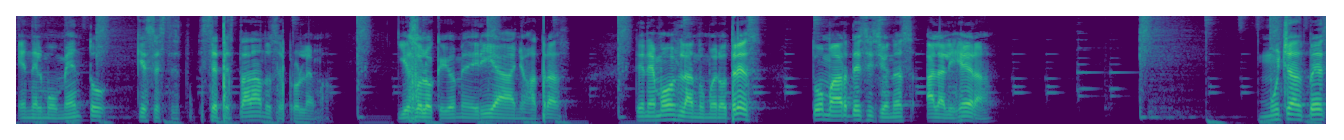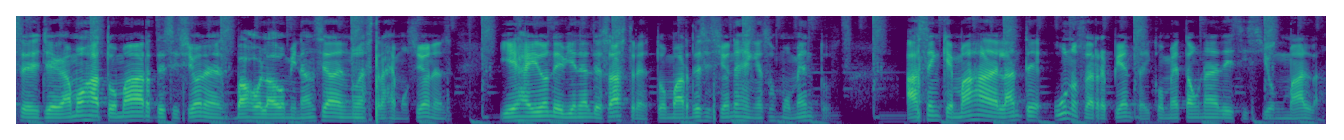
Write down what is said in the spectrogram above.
en el momento que se, te está dando ese problema. Y eso es lo que yo me diría años atrás. Tenemos la número 3, tomar decisiones a la ligera. Muchas veces llegamos a tomar decisiones bajo la dominancia de nuestras emociones y es ahí donde viene el desastre, tomar decisiones en esos momentos. Hacen que más adelante uno se arrepienta y cometa una decisión mala.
